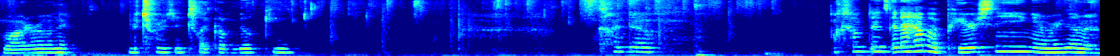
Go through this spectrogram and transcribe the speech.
water on it, it turns into like a milky kind of something and I have a piercing and we're gonna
